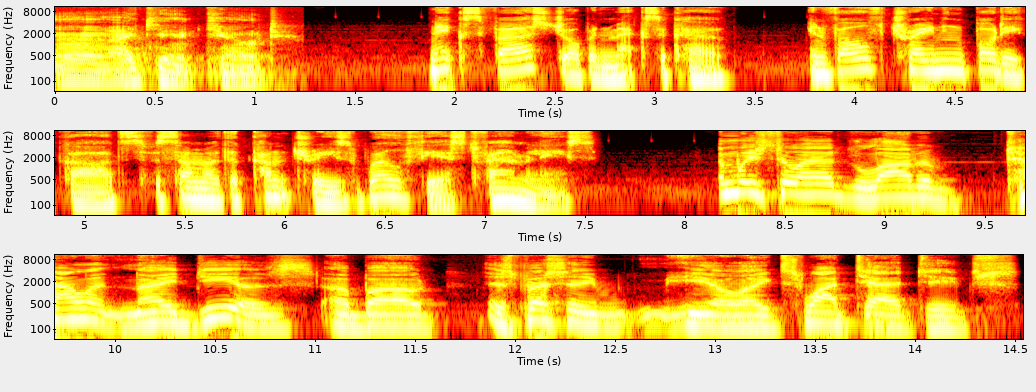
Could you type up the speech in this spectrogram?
Uh, I can't count. Nick's first job in Mexico involved training bodyguards for some of the country's wealthiest families. And we still had a lot of talent and ideas about, especially, you know, like SWAT tactics,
